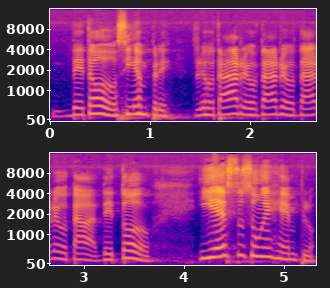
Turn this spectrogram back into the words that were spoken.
De todo, siempre. Rebotaba, rebotaba, rebotaba, rebotaba, de todo. Y esto es un ejemplo.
